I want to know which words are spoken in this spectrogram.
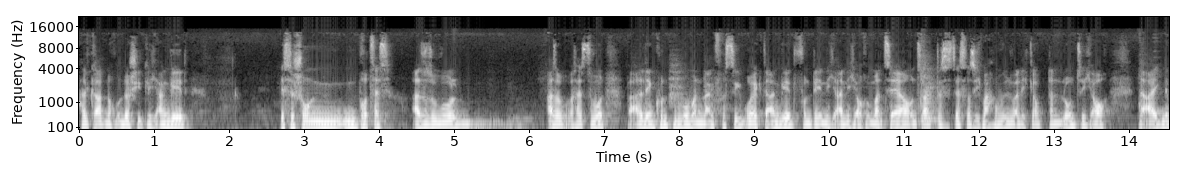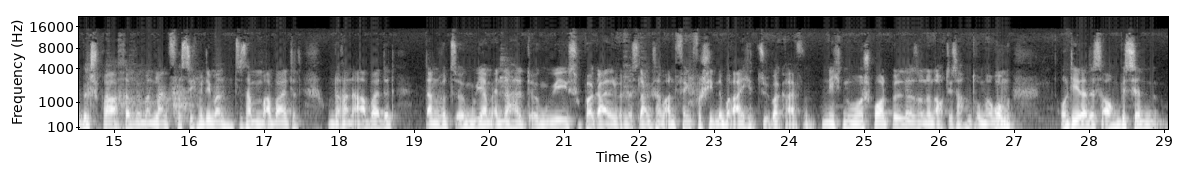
halt gerade noch unterschiedlich angeht, ist es schon ein Prozess. Also sowohl also was heißt sowohl bei all den Kunden, wo man langfristige Projekte angeht, von denen ich eigentlich auch immer zehre und sage, das ist das, was ich machen will, weil ich glaube, dann lohnt sich auch eine eigene Bildsprache, wenn man langfristig mit jemandem zusammenarbeitet und daran arbeitet, dann wird es irgendwie am Ende halt irgendwie super geil, wenn es langsam anfängt, verschiedene Bereiche zu übergreifen. Nicht nur Sportbilder, sondern auch die Sachen drumherum. Und jeder das auch ein bisschen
